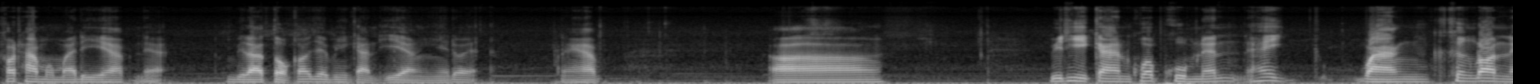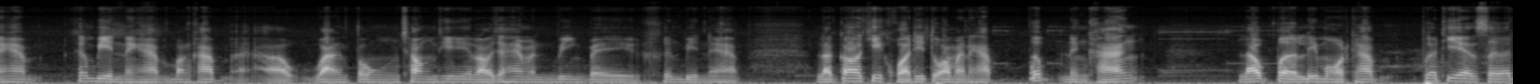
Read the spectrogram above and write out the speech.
เขาทำออกมาดีครับเนี่ยเวลาตกก็จะมีการเอียงอย่างเงี้ยด้วยนะครับอ่าวิธีการควบคุมนั้นให้วางเครื่องร่อนนะครับ เครื่องบินนะครับ บังคับอ่อวางตรงช่องที่เราจะให้มันวิ่งไปขึ้นบินนะครับ แล้วก็คลิกขวาที่ตัวมันนะครับปุ๊บหนึ่งครั้ง แล้วเปิดรีโมทครับ เพื่อที่จะเซิร์ช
